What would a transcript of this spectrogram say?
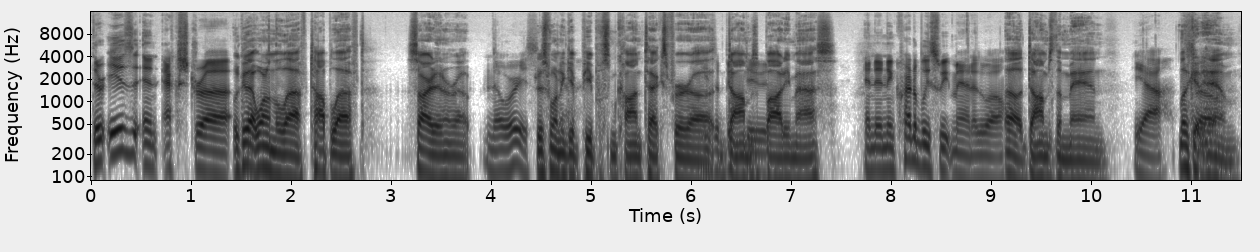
There is an extra. Look at that one on the left, top left. Sorry to interrupt. No worries. Just want to give people some context for uh, Dom's dude. body mass. And an incredibly sweet man as well. Oh, Dom's the man. Yeah. Look so, at him.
